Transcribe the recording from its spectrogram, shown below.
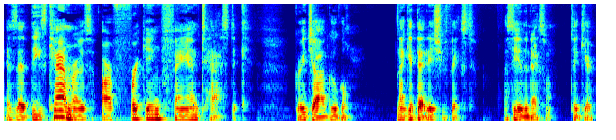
is that these cameras are freaking fantastic. Great job, Google. Now get that issue fixed. I'll see you in the next one. Take care.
